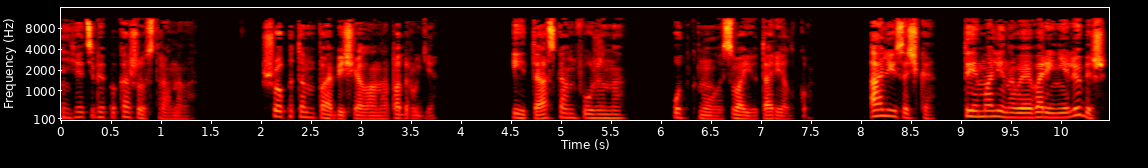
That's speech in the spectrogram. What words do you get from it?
«Я тебе покажу странного», — шепотом пообещала она подруге. И та сконфуженно уткнула свою тарелку. «Алисочка, ты малиновое варенье любишь?»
